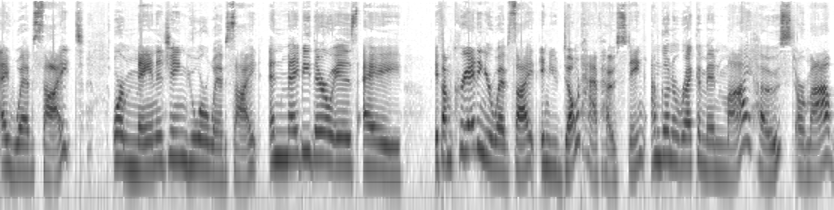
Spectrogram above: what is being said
a website or managing your website, and maybe there is a if I'm creating your website and you don't have hosting, I'm going to recommend my host or my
